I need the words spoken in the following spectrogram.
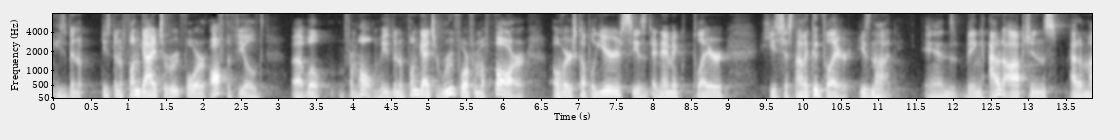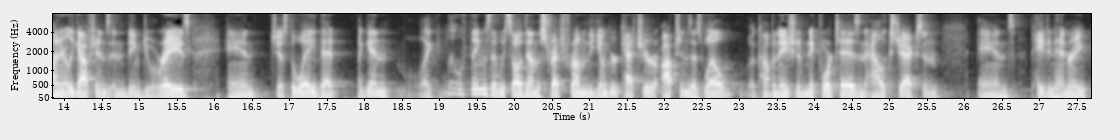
he's been a, he's been a fun guy to root for off the field uh, well, from home. He's been a fun guy to root for from afar over his couple years. He is a dynamic player. He's just not a good player. He's not. And being out of options, out of minor league options, and being due a raise, and just the way that, again, like little things that we saw down the stretch from the younger catcher options as well, a combination of Nick Fortes and Alex Jackson and Payton Henry,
